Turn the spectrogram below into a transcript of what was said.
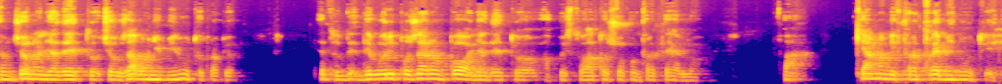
e, un giorno gli ha detto, cioè usava ogni minuto proprio, ha detto devo riposare un po', gli ha detto a questo altro suo confratello, fa, chiamami fra tre minuti.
